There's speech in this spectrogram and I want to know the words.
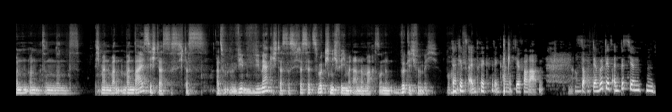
Und, und, und, und ich meine, wann, wann weiß ich das, dass ich das also wie, wie merke ich das, dass ich das jetzt wirklich nicht für jemand anderen mache, sondern wirklich für mich? Woran da gibt es einen Trick, den kann ich dir verraten. Ja. So, der wird jetzt ein bisschen, hm,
